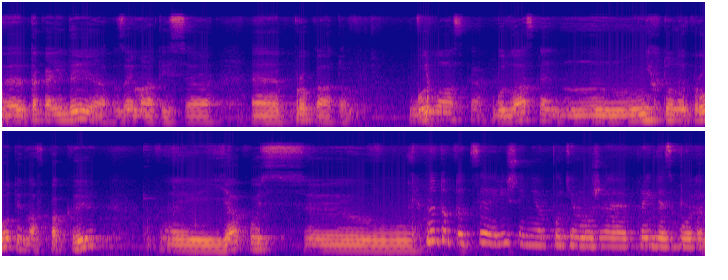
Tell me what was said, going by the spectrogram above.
е, така ідея займатися прокатом. Будь ласка, будь ласка, ніхто не проти, навпаки, якось. Ну тобто це рішення потім уже прийде згодом.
